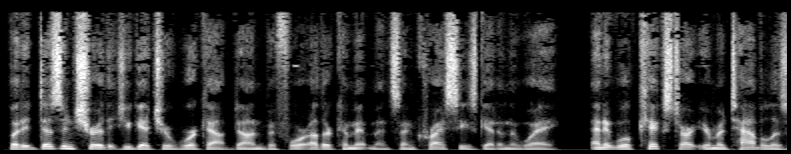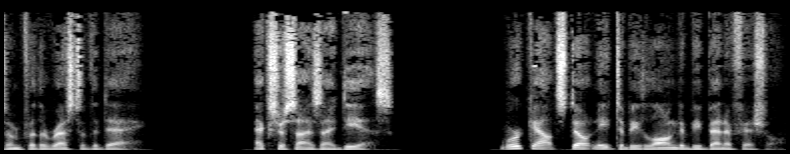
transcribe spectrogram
but it does ensure that you get your workout done before other commitments and crises get in the way, and it will kickstart your metabolism for the rest of the day. Exercise ideas Workouts don't need to be long to be beneficial.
